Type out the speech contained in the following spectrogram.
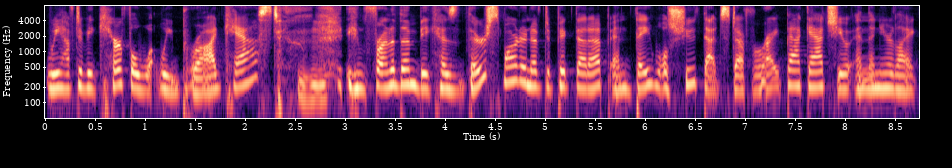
we have to be careful what we broadcast mm-hmm. in front of them because they're smart enough to pick that up and they will shoot that stuff right back at you and then you're like,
